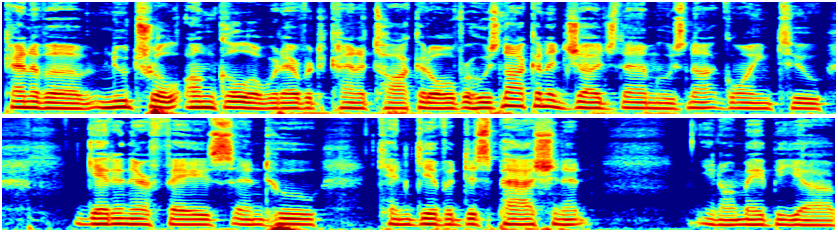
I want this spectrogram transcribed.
kind of a neutral uncle or whatever to kind of talk it over who's not going to judge them who's not going to get in their face and who can give a dispassionate you know maybe a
